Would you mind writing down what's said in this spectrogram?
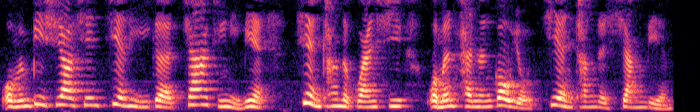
我们必须要先建立一个家庭里面健康的关系，我们才能够有健康的相连。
